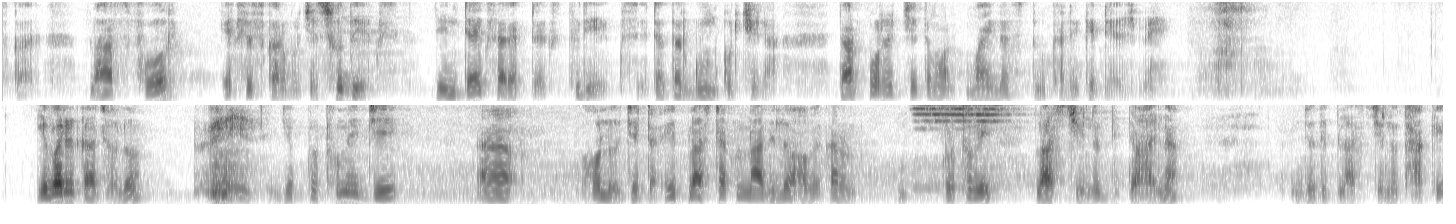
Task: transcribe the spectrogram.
square plus four x square বলছে, শুধু এক্স তিনটা এক্স আর একটা এক্স থ্রি এক্স এটা তার গুণ করছি না। তারপর হচ্ছে তোমার মাইনাস টু খানে কেটে আসবে। এবারের কাজ হলো যে প্রথমে যে হলো যেটা, এই প্লাসটা এখন না দিলেও হবে, কারণ প্রথমে প্লাস চিহ্ন দিতে হয় না। যদি প্লাস চিহ্ন থাকে,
